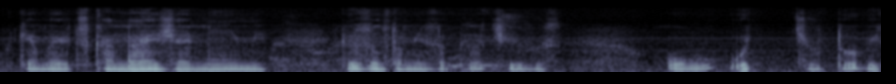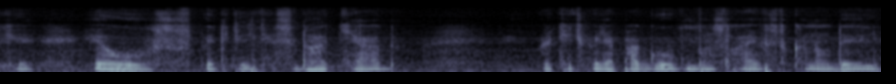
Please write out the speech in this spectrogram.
Porque a maioria dos canais de anime eles usam thumbs apelativas. O, o YouTube, que eu suspeito que ele tenha sido hackeado. Porque tipo, ele apagou algumas lives do canal dele.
